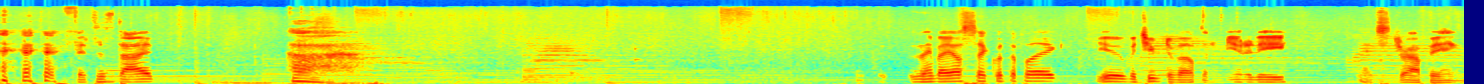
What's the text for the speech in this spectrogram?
Fitz has died. Is anybody else sick with the plague? You, but you've developed an immunity. It's dropping.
